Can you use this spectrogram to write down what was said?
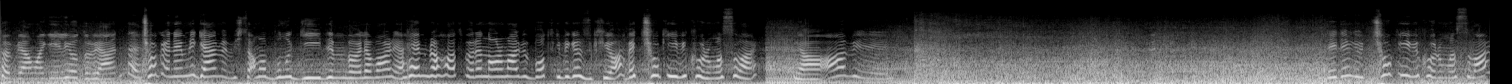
tabii ama geliyordur yani de. Çok önemli gelmemişti ama bunu giydim böyle var ya. Hem rahat böyle normal bir bot gibi gözüküyor ve çok iyi bir koruması var. Ya abi Dediğim gibi çok iyi bir koruması var.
